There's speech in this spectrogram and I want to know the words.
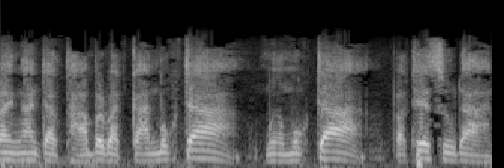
รายงานจากฐานปฏิบัติการมุกจ้า เมืองมุกจ้า ประเทศซูดาน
